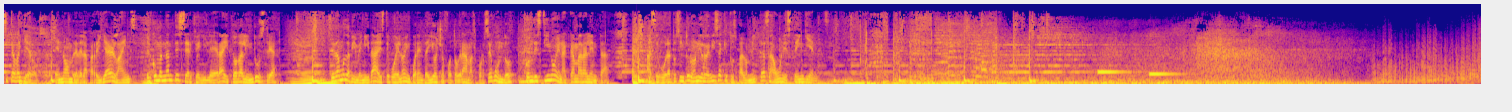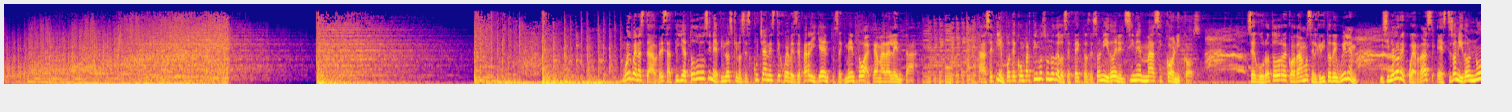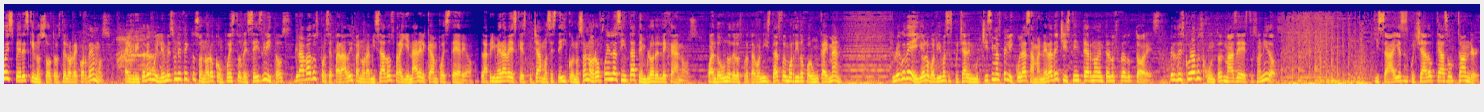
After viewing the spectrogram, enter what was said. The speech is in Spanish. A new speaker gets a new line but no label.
Damas y caballeros, en nombre de la parrilla Airlines, el comandante Sergio Aguilera y toda la industria, te damos la bienvenida a este vuelo en 48 fotogramas por segundo con destino en a cámara lenta. Asegura tu cinturón y revisa que tus palomitas aún estén llenas. Muy buenas tardes a ti y a todos los cinéfilos que nos escuchan este jueves de parrilla en tu segmento a cámara lenta. Hace tiempo te compartimos uno de los efectos de sonido en el cine más icónicos. Seguro todos recordamos el grito de Willem, y si no lo recuerdas, este sonido no esperes que nosotros te lo recordemos. El grito de Willem es un efecto sonoro compuesto de seis gritos, grabados por separado y panoramizados para llenar el campo estéreo. La primera vez que escuchamos este icono sonoro fue en la cinta Temblores Lejanos, cuando uno de los protagonistas fue mordido por un caimán. Luego de ello lo volvimos a escuchar en muchísimas películas a manera de chiste interno entre los productores, pero descubramos juntos más de estos sonidos. Quizá hayas escuchado Castle Thunder,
